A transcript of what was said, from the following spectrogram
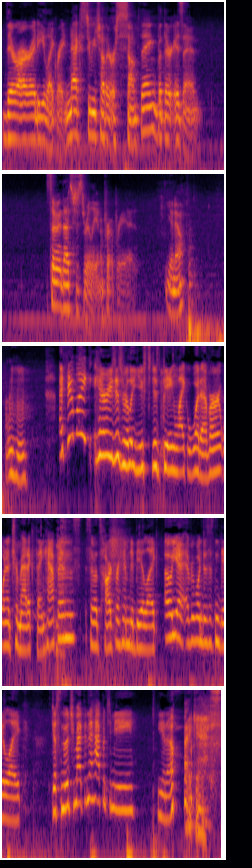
they're already like right next to each other or something, but there isn't. So that's just really inappropriate, you know? Mm-hmm. I feel like Harry's just really used to just being like whatever when a traumatic thing happens. so it's hard for him to be like, oh yeah, everyone just doesn't be like, just another traumatic thing that happened to me, you know? I guess.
